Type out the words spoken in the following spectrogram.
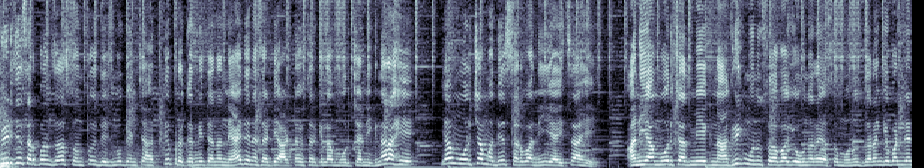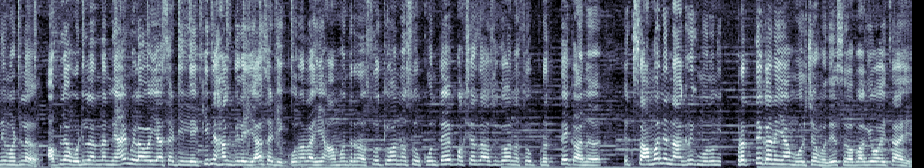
बीडचे सरपंच संतोष देशमुख यांच्या हत्येप्रकरणी त्यांना न्याय देण्यासाठी अठ्ठावीस तारखेला मोर्चा निघणार आहे. या मोर्चामध्ये सर्वांनी यायचं आहे. आणि या मोर्चात मी एक नागरिक म्हणून सहभागी होणार आहे असं मनोज जरांगे पाटील यांनी म्हटलं. आपल्या वडिलांना न्याय मिळावा यासाठी लेखीने हाक दिले. यासाठी कोणालाही आमंत्रण असो किंवा नसो कोणत्याही पक्षाचा असो किंवा नसो प्रत्येकानं एक सामान्य नागरिक म्हणून प्रत्येकाने या मोर्चामध्ये सहभागी व्हायचं आहे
